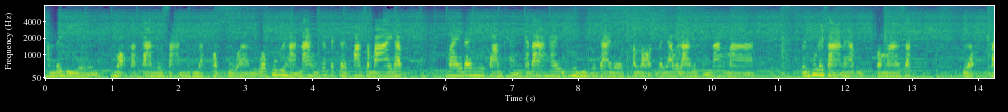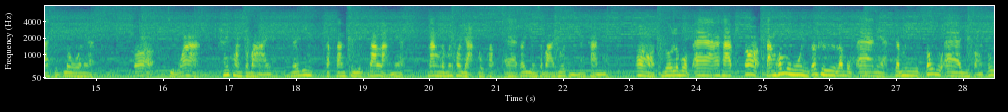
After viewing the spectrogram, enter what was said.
ทำได้ดีเลย เหมาะกับการโดยสารแบบครอบครัว หรือว่าผู้บริหารนั่งก็จะเกิดความสบายครับ ไม่ได้มีความแข็งกระด้างให้หงุดหงิดหัวใจเลยตลอดระยะเวลาที่ผมนั่งมา เป็นผู้โดยสารนะครับอีกประมาณสักเกือบ 80 โลเนี่ยก็ถือว่าให้ความสบาย และยิ่งกับตันซีทด้านหลังเนี่ยนั่งแล้วไม่ค่อยอยากลุกครับแอร์ก็เย็นสบายทั่วถึงทั้งคัน อ๋อโดยระบบแอร์นะครับก็ตามข้อมูลก็คือระบบแอร์เนี่ยจะมีตู้แอร์อยู่ 2 ตู้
